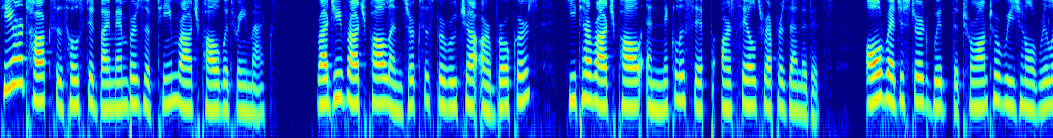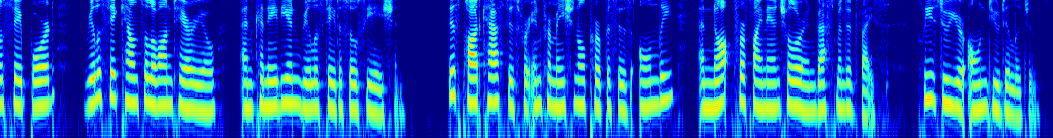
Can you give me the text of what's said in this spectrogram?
TR Talks is hosted by members of Team Rajpal with Remax. Rajiv Rajpal and Xerxes Barucha are brokers, Geeta Rajpal and Nicholas Ip are sales representatives, all registered with the Toronto Regional Real Estate Board, Real Estate Council of Ontario, and Canadian Real Estate Association. This podcast is for informational purposes only and not for financial or investment advice. Please do your own due diligence.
